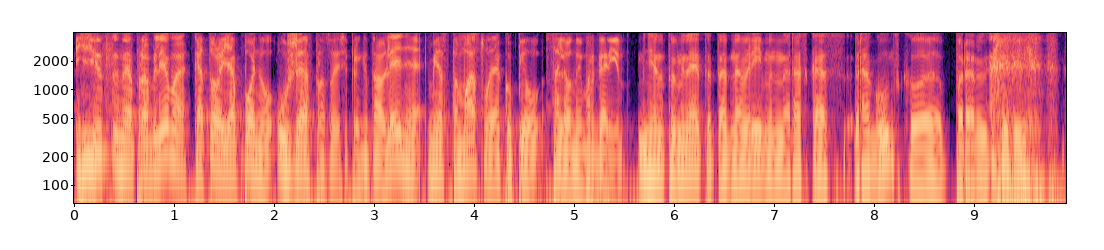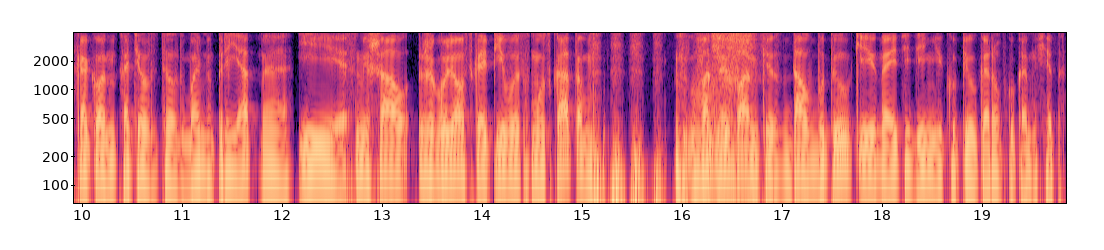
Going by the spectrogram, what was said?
Единственная проблема, которую я понял уже в процессе приготовления, вместо масла я купил соленый маргарин. Мне напоминает это одновременно рассказ Драгунского про рыцарей, как он хотел сделать маме приятное и смешал жигулевское пиво с мускатом в одной банке, сдал бутылки и на эти деньги купил коробку конфет.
